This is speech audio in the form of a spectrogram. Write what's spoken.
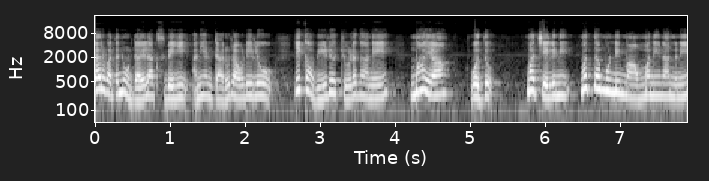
తర్వాత నువ్వు డైలాగ్స్ వెయ్యి అని అంటారు రౌడీలు. ఇక వీడియో చూడగానే మాయా వద్దు. మా చెల్లిని మా తమ్ముణ్ణి మా అమ్మని నాన్నని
